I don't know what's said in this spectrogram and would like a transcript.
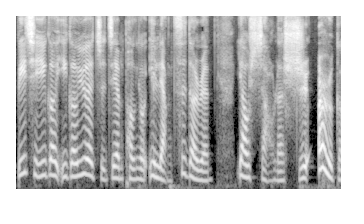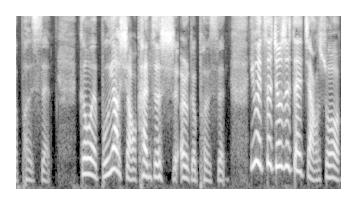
比起一个一个月只见朋友一两次的人，要少了十二个 percent。各位不要小看这十二个 percent，因为这就是在讲说，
